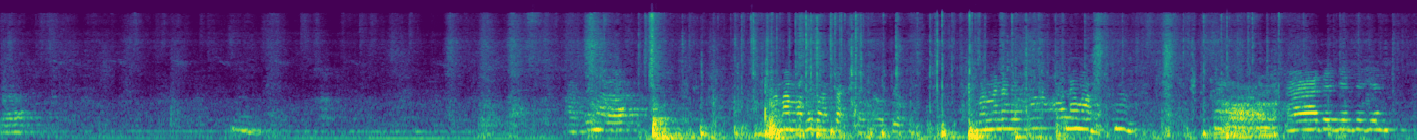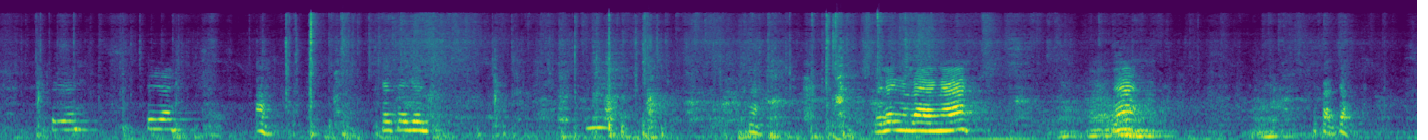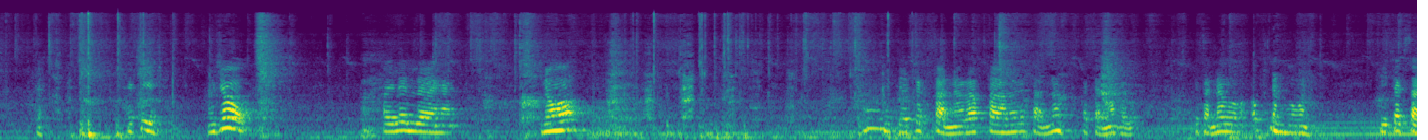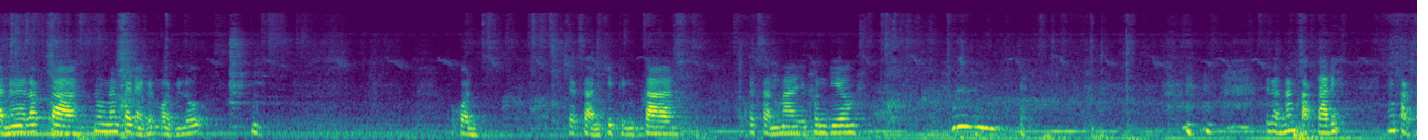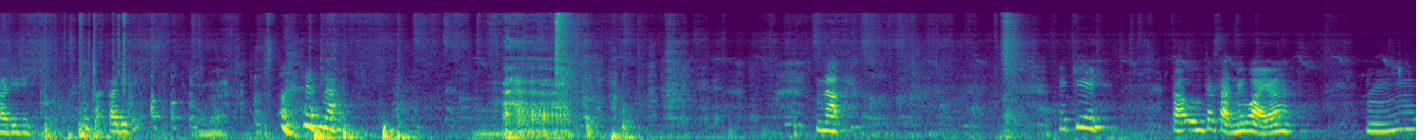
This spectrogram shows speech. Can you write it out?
แล้วอืมอะขึ้นมาแล้วมามามาขึ้นมาจัด เมามานั่งเอาเอานั่งมาอืมอ่าใจเย็นใจเย็นใจเย็นใจเย็นอะแกใจเย็นอะอย่าเล่นแรงๆนะนะไปก่อนจ้ะเมื่อกี้น้องโชคไปเล่นแรงอะเนาะเดี๋ยวจ็คสันนะรับตานะแจ็คสันเนาะจ็คสันนั่งกันลูกจ็คสันนั่งอ๊บนั่งลงก่อนพี่จ็คสันนะรับตาน้อกนั้นไปไหนกันหมดไม่รู้ทุกคนจ็คสันคิดถึงตาจ็คสันมาอยู่คนเดียวจ็คสันนั่งตักตาดินั่งตักตาดีดินั่งตักตาดีดิอ๊บ หนักหนักเมื่อกี้ตาอุ้มจักสันไม่ไหวอะ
